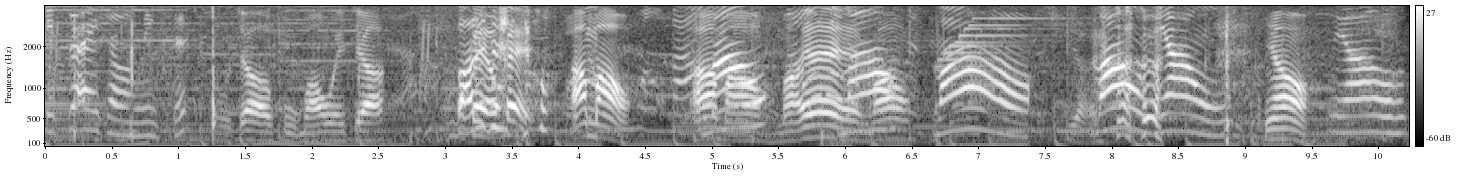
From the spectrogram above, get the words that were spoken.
你叫什么名字？我叫古毛维嘉。 말을 OK，OK， 잘 줘. 阿毛，阿毛，毛，哎，毛，猫，猫喵喵喵，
